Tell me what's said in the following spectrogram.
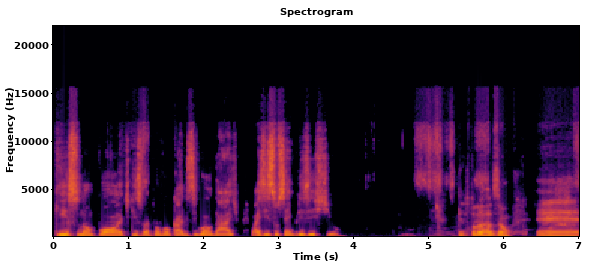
que isso não pode, que isso vai provocar desigualdade, mas isso sempre existiu. Tem toda a razão. É,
